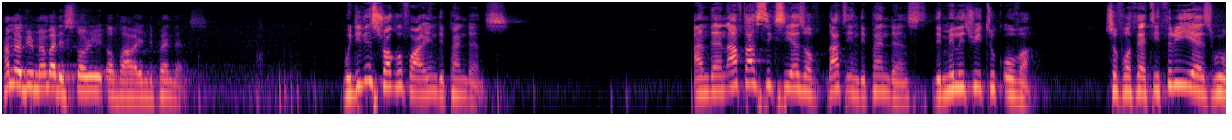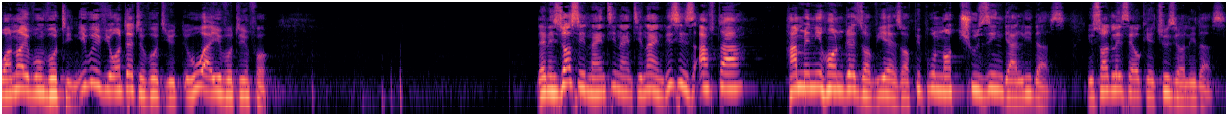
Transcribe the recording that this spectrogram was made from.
How many of you remember the story of our independence? We didn't struggle for our independence. And then after six years of that independence, the military took over. So for 33 years, we were not even voting. Even if you wanted to vote, you, who are you voting for? Then it's just in 1999. This is after how many hundreds of years of people not choosing their leaders. You suddenly say, okay, choose your leaders.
